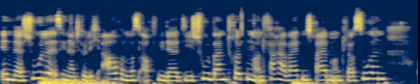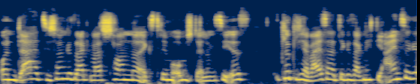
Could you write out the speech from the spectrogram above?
in der Schule ist sie natürlich auch und muss auch wieder die Schulbank drücken und Facharbeiten schreiben und Klausuren. Und da hat sie schon gesagt, war schon eine extreme Umstellung. Sie ist glücklicherweise hat sie gesagt, nicht die einzige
